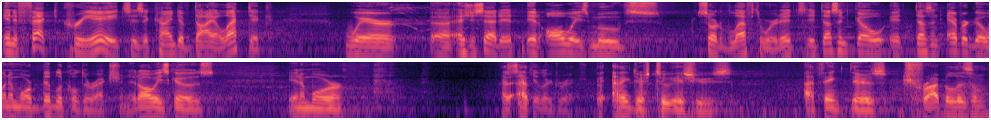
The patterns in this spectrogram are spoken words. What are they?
in effect, creates is a kind of dialectic where, uh, as you said, it, it always moves sort of leftward. It, it doesn't go. It doesn't ever go in a more biblical direction. It always goes in a more I- secular direction. I think there's two issues. I think there's tribalism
